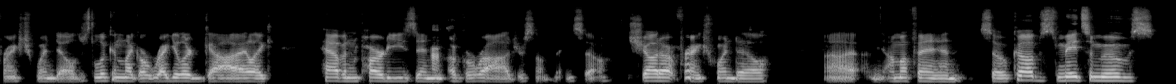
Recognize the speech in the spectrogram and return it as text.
Frank Schwindel, just looking like a regular guy, like having parties in a garage or something. So shout out Frank Schwindel. Uh, I'm a fan. So Cubs made some moves.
